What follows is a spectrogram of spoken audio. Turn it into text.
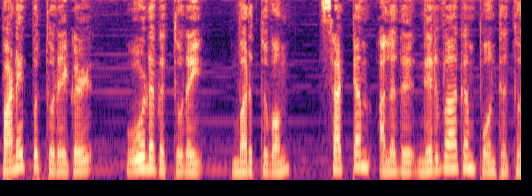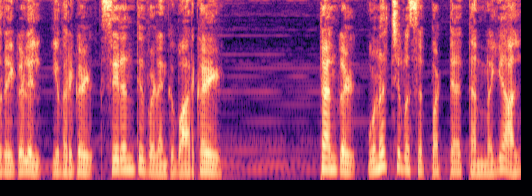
படைப்புத் துறைகள் ஊடகத்துறை மருத்துவம் சட்டம் அல்லது நிர்வாகம் போன்ற துறைகளில் இவர்கள் சிறந்து விளங்குவார்கள். தங்கள் உணர்ச்சிவசப்பட்ட தன்மையால்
